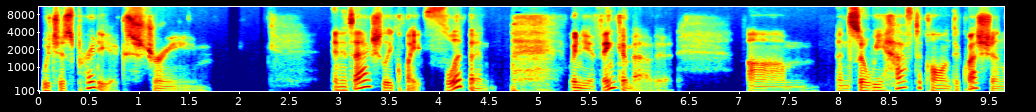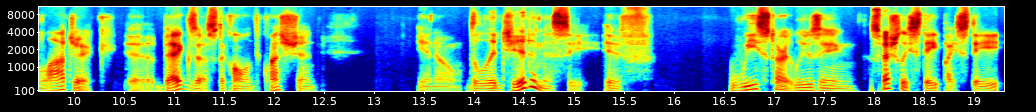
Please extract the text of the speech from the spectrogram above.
which is pretty extreme. And it's actually quite flippant when you think about it. Um, and so we have to call into question logic uh, begs us to call into question you know the legitimacy if we start losing, especially state by state,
